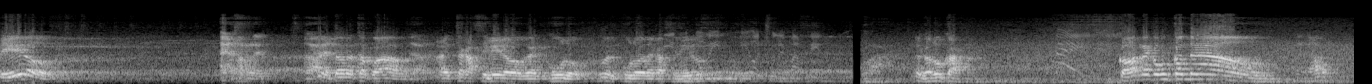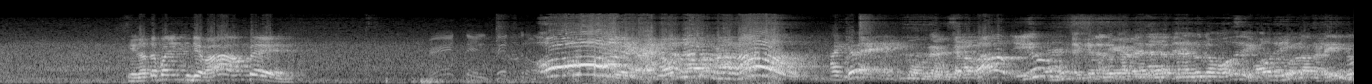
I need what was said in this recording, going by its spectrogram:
Tío! El toro está jugado. Ahí está Casimiro, el culo. El culo de Casimiro. 28 de partido. Venga, Lucas. ¡Corre como un condenado! Si no te pueden llevar, hombre. ¡Oh! ¡Hay que ver! Que- ¿Qué ha dado, tío? Es que la Luca, Luca Modric. Con la nariz, ¿no?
